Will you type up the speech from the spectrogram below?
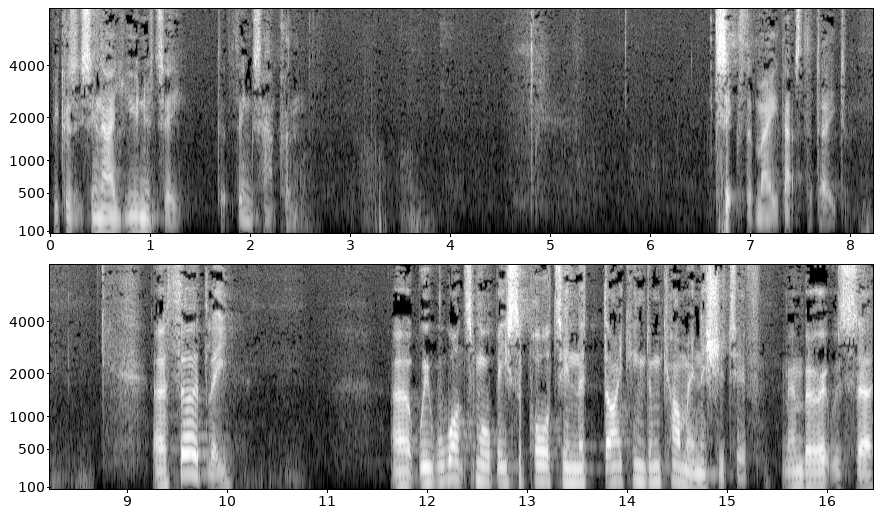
because it's in our unity that things happen. 6th of May, that's the date. Uh, thirdly, uh, we will once more be supporting the Thy Kingdom Come initiative. Remember, it was uh,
